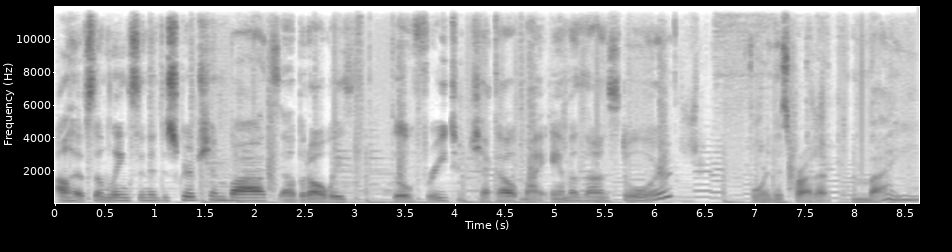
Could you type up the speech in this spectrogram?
I'll have some links in the description box, uh, but always feel free to check out my Amazon store for this product. Bye.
